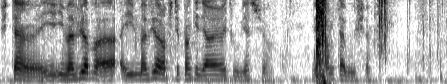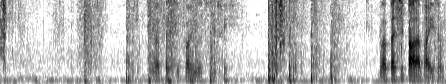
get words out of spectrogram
Putain, il, m'a vu, m'a vu alors que j'étais planqué derrière et tout, bien sûr. Ferme ta bouche. On va passer par une autre entrée. On va passer par là par exemple.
